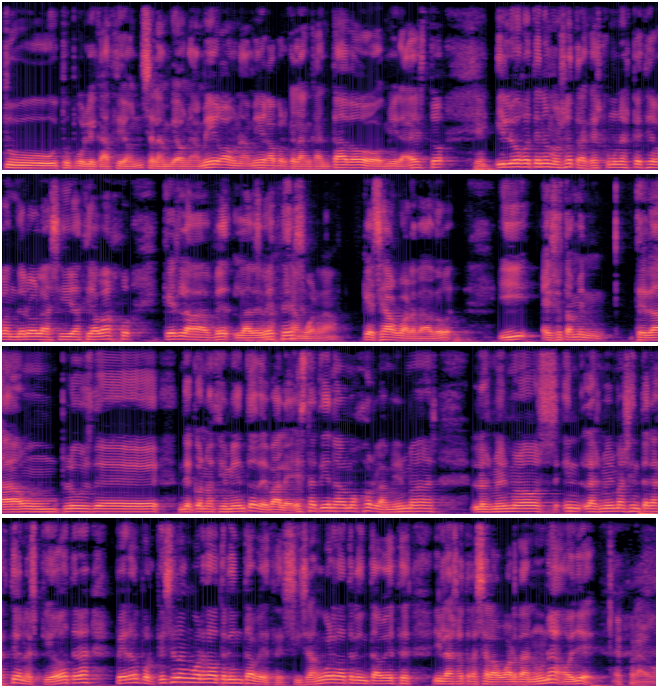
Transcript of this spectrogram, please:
tu, tu, publicación. Se la envía a una amiga, a una amiga porque le ha encantado, o mira esto. Y luego tenemos otra que es como una especie de banderola así hacia abajo, que es la, la de veces. Se han guardado. Que se ha guardado. Y eso también te da un plus de, de, conocimiento de, vale, esta tiene a lo mejor las mismas, los mismos, las mismas interacciones que otras, pero ¿por qué se la han guardado 30 veces? Si se han guardado 30 veces y las otras se la guardan una, oye. Es por algo.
